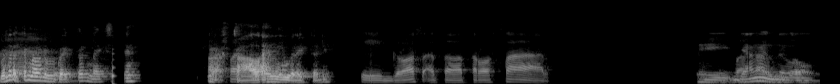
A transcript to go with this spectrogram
Bener kan lawan Brighton nextnya? Nah, kalah nih Brighton nih. Si Gross atau Trossard. Eh, jangan dong.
